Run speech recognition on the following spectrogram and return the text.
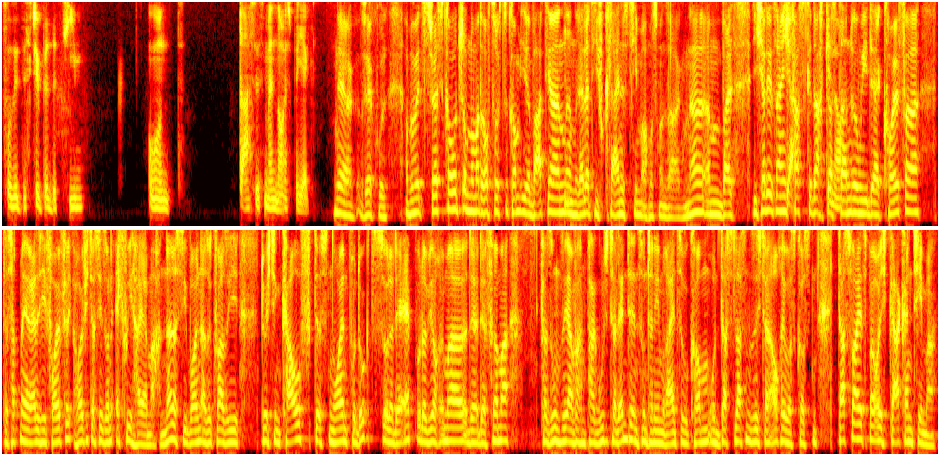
fully distributed Team. Und das ist mein neues Projekt. Ja, sehr cool. Aber mit Stress Coach, um nochmal drauf zurückzukommen, ihr wart ja ein, ein, relativ kleines Team auch, muss man sagen. Ne? Ähm, weil ich hatte jetzt eigentlich ja, fast gedacht, genau. dass dann irgendwie der Käufer, das hat man ja relativ häufig, häufig dass sie so ein Equihire machen, ne? dass sie wollen also quasi durch den Kauf des neuen Produkts oder der App oder wie auch immer der, der Firma versuchen sie einfach ein paar gute Talente ins Unternehmen reinzubekommen und das lassen sie sich dann auch etwas kosten. Das war jetzt bei euch gar kein Thema.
